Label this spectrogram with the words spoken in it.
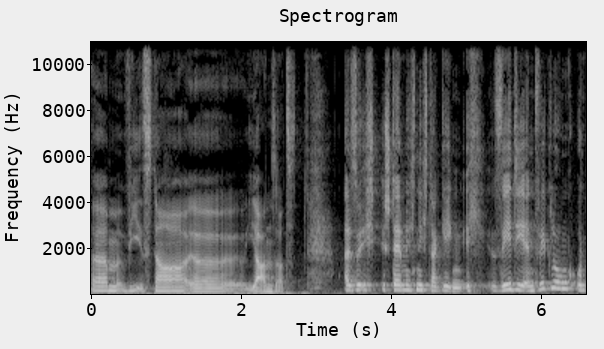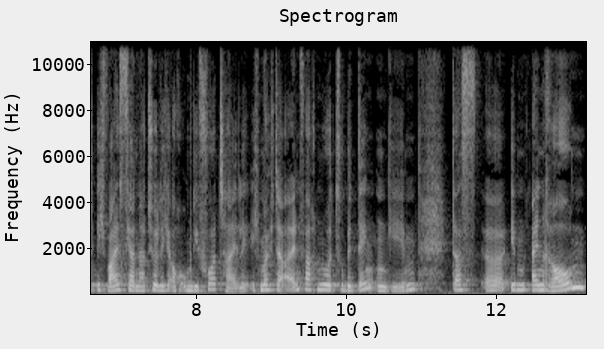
ähm, wie ist da äh, Ihr Ansatz? Also ich stelle mich nicht dagegen. Ich sehe die Entwicklung und ich weiß ja natürlich auch um die Vorteile. Ich möchte einfach nur zu bedenken geben, dass äh, eben ein Raum,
